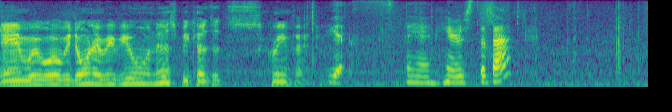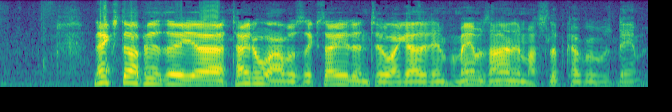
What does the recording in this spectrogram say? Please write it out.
And we will be doing a review on this because it's Scream Factory. Yes, and here's the back. Next up is a uh, title. I was excited until I got it in from Amazon and my slipcover was damaged.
